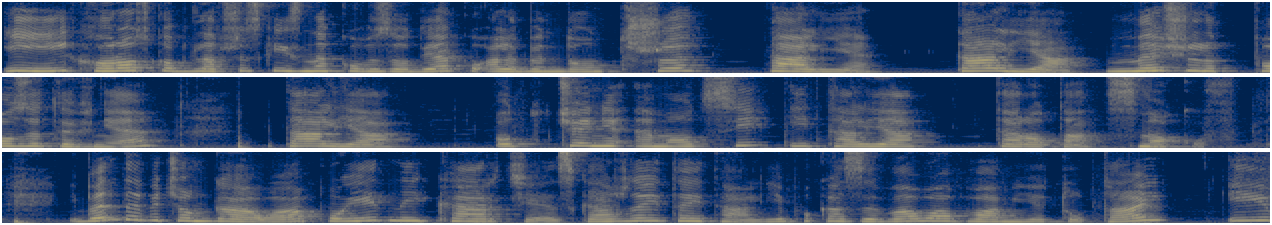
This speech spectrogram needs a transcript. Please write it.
I horoskop dla wszystkich znaków zodiaku, ale będą trzy talie. Talia myśl pozytywnie, talia odcienie emocji i talia tarota smoków. I będę wyciągała po jednej karcie z każdej tej talii, pokazywała Wam je tutaj i,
